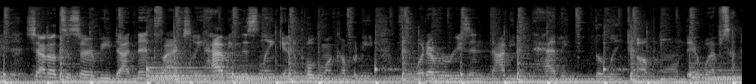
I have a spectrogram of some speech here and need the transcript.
description. Shout out to Serebii.net for actually having this link and the Pokemon Company for whatever reason not even having the link up on their website.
